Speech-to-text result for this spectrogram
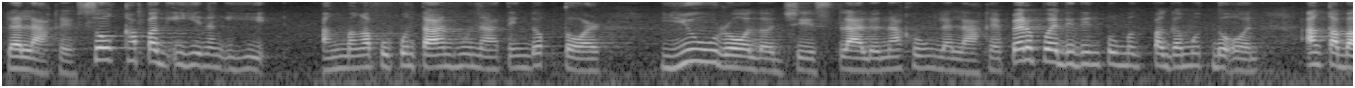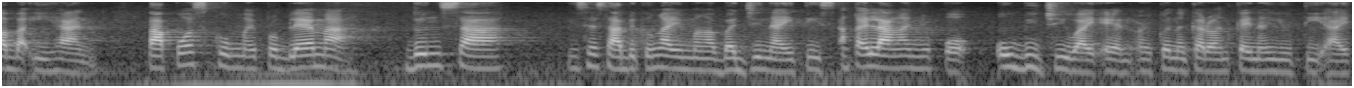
lalaki. So kapag ihi ng ihi, ang mga pupuntahan ho nating doktor, urologist, lalo na kung lalaki. Pero pwede din pong magpagamot doon ang kababaihan. Tapos kung may problema dun sa, yung sasabi ko nga, yung mga vaginitis, ang kailangan nyo po, OBGYN or kung nagkaroon kayo ng UTI,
